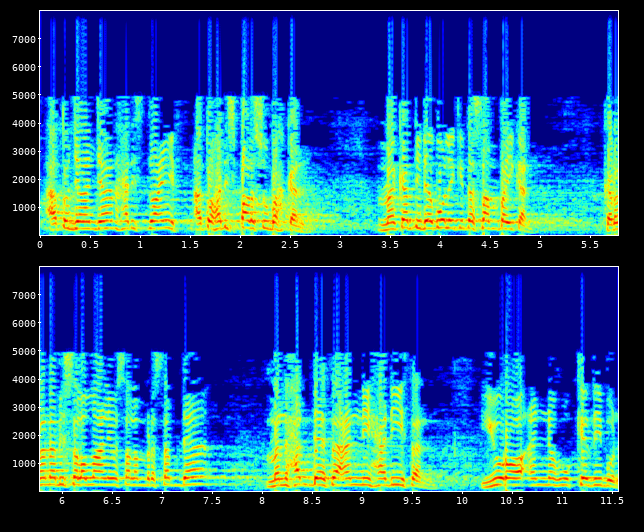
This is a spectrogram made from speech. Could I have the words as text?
atau jangan-jangan hadis dhaif atau hadis palsu bahkan, maka tidak boleh kita sampaikan. Karena Nabi sallallahu alaihi wasallam bersabda, "Man haddatsa anni haditsan yura annahu kadzibun,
